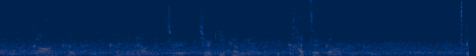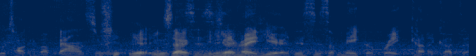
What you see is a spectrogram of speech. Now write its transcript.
Ooh, Gankaku coming out with Tur- Turkey coming out with the kata Gankaku. We're talking about balancer. Yeah, exactly, This is exactly. it right here. This is a make or break kind of kata.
